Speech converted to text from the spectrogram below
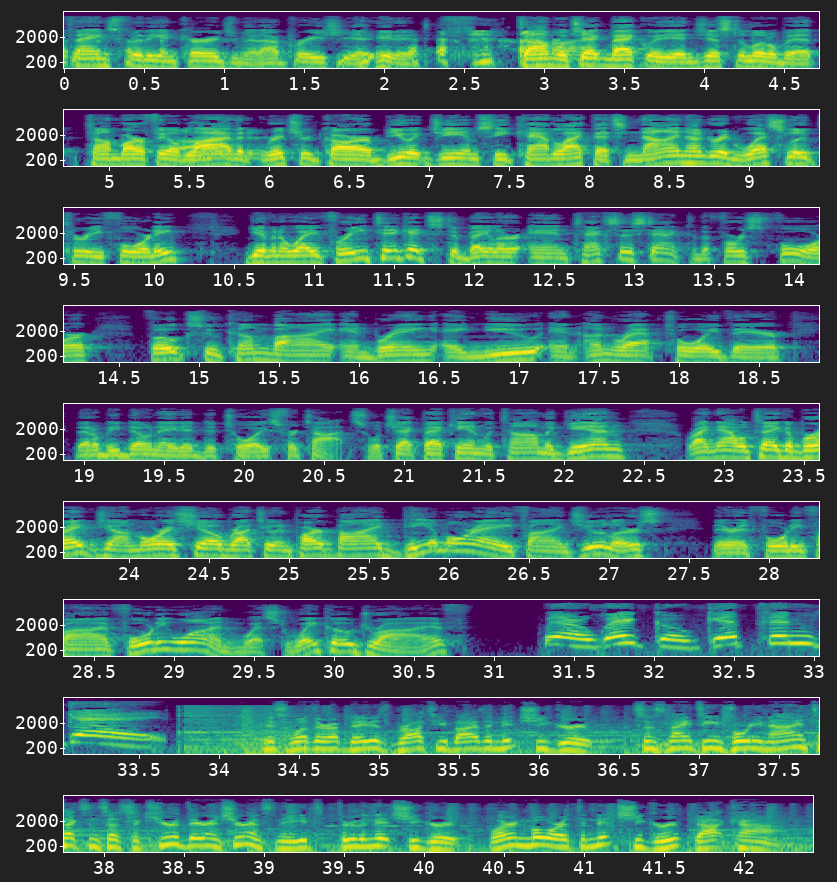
Thanks for the encouragement. I appreciate it. Tom, we'll check back with you in just a little bit. Tom Barfield live at Richard Carr Buick GMC Cadillac. That's 900 West Loop 340. Giving away free tickets to Baylor and Texas Tech to the first four folks who come by and bring a new and unwrapped toy there that'll be donated to Toys for Tots. We'll check back in with Tom again. Right now, we'll take a break. John Morris Show brought to you in part by Diamore Fine Jewelers. They're at 4541 West Waco Drive. Where Waco gets engaged. This weather update is brought to you by the Nitsche Group. Since 1949, Texans have secured their insurance needs through the Nitsche Group. Learn more at thenitschegroup.com.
